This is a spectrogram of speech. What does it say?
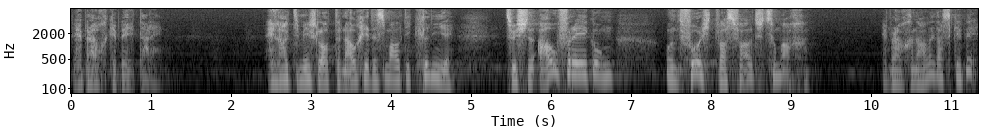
Wer braucht Gebet darin? Hey Leute, mir schlottern auch jedes Mal die Knie zwischen Aufregung und Furcht, was falsch zu machen. Wir brauchen alle das Gebet.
